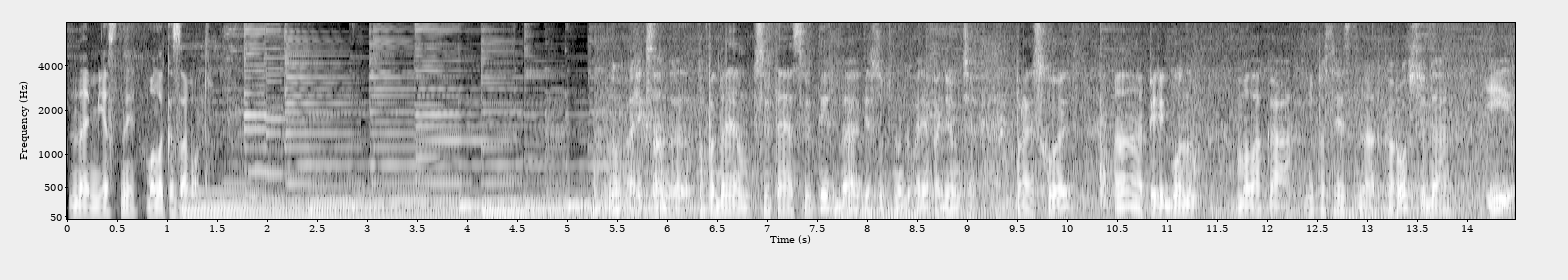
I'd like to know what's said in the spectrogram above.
на местный молокозавод. Ну, Александр, попадаем в святая святых, да, где, собственно говоря, пойдемте, происходит э, перегон молока непосредственно от коров сюда и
